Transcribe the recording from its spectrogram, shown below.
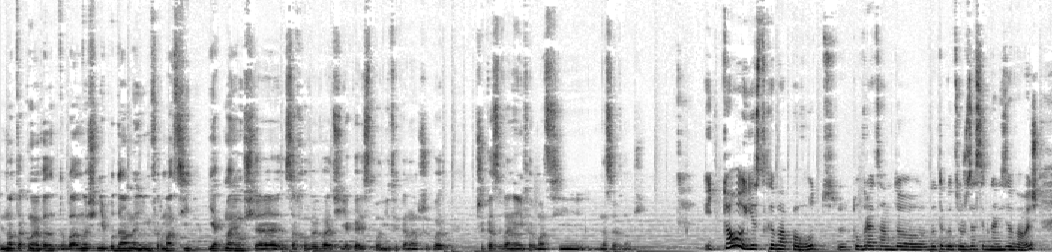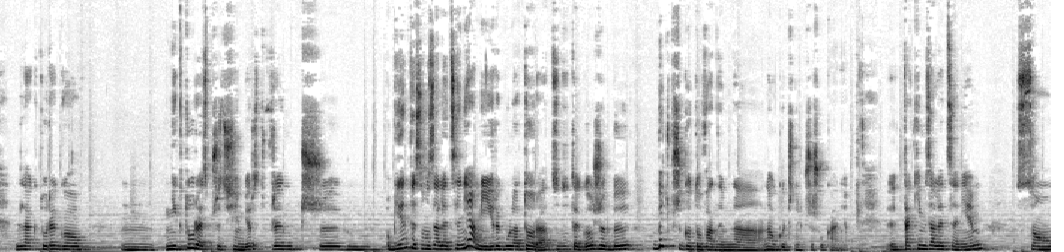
na taką ewentualność nie podamy informacji, jak mają się zachowywać, jaka jest polityka na przykład przekazywania informacji na zewnątrz. I to jest chyba powód, tu wracam do, do tego, co już zasygnalizowałeś, dla którego mm, niektóre z przedsiębiorstw wręcz mm, objęte są zaleceniami regulatora co do tego, żeby być przygotowanym na, na okoliczność przeszukania. Y, takim zaleceniem są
